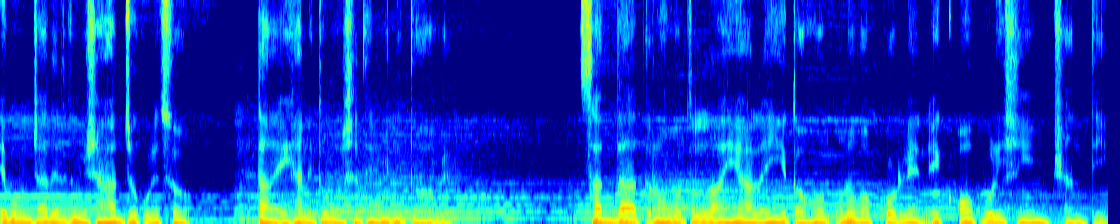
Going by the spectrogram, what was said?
এবং যাদের তুমি সাহায্য করেছ, তারা এখানে তোমার সাথে মিলিত হবে। সাদ্দাত রহমতুল্লাহ আলাইহি তখন অনুভব করলেন এক অপরিসীম শান্তি।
